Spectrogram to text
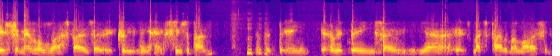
instrumental. I suppose. Uh, excuse the pun. but being of it being so, you know, it's much part of my life and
